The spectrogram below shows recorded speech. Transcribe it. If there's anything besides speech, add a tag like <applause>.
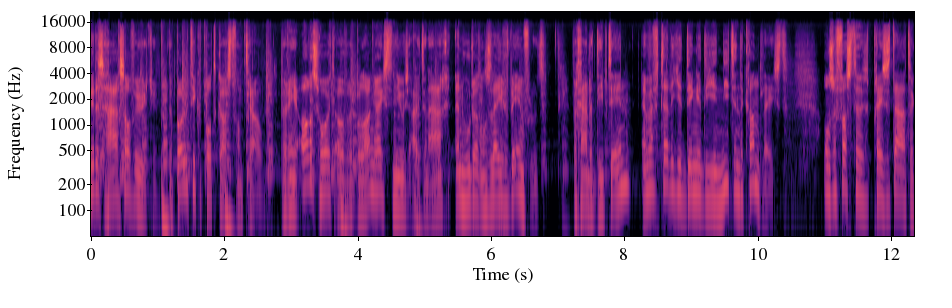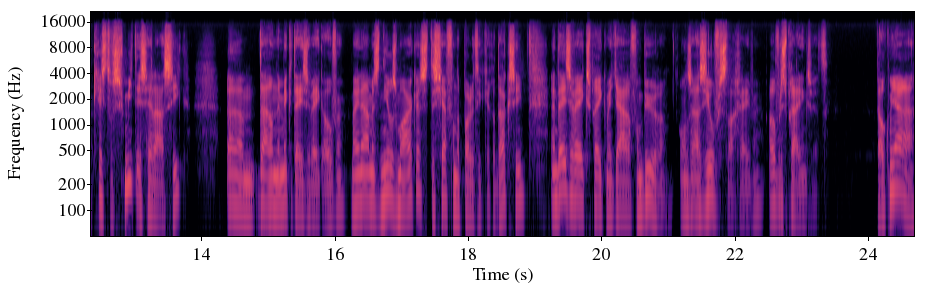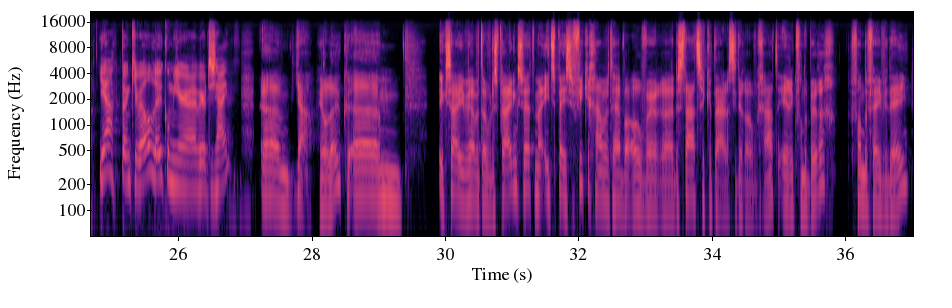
Dit is Haags half uurtje, de politieke podcast van Trouw, waarin je alles hoort over het belangrijkste nieuws uit Den Haag en hoe dat ons leven beïnvloedt. We gaan de diepte in en we vertellen je dingen die je niet in de krant leest. Onze vaste presentator Christophe Smit is helaas ziek. Ehm, daarom neem ik het deze week over. Mijn naam is Niels Marcus, de chef van de politieke redactie. En deze week spreek ik met Jara van Buren, onze asielverslaggever, over de spreidingswet. Welkom Jara. Ja, dankjewel. Leuk om hier eh, weer te zijn. Ehm, ja, heel leuk. Ehm, ik zei, we hebben het over de spreidingswet, maar iets specifieker gaan we het hebben over eh, de staatssecretaris die erover gaat, Erik van den Burg van de VVD.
